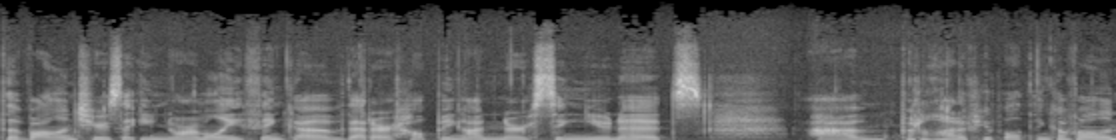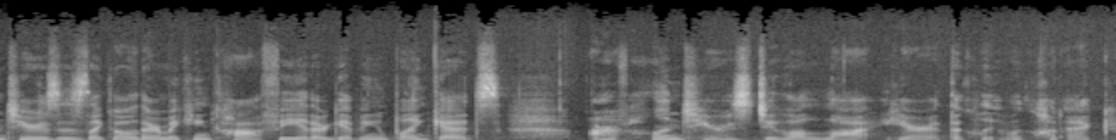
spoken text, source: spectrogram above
the volunteers that you normally think of that are helping on nursing units, um, but a lot of people think of volunteers as like, oh, they're making coffee, they're giving blankets. Our volunteers do a lot here at the Cleveland Clinic.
